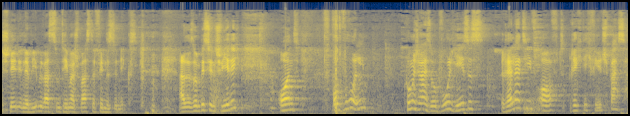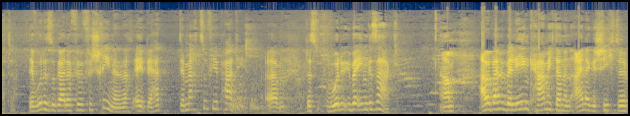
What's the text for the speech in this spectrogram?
steht in der Bibel was zum Thema Spaß, da findest du nichts. Also so ein bisschen schwierig. Und obwohl, komischerweise, obwohl Jesus relativ oft richtig viel Spaß hatte. Der wurde sogar dafür verschrien. Er dachte, ey, der, hat, der macht zu viel Party. Ähm, das wurde über ihn gesagt. Ähm, aber beim Überlegen kam ich dann an einer Geschichte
